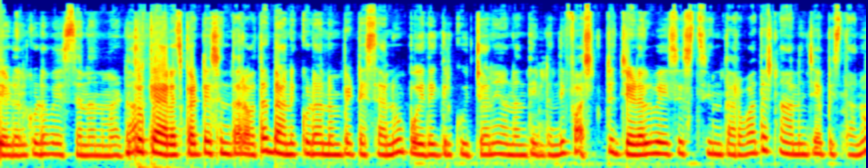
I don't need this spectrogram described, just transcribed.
జడలు కూడా వేస్తాను అనమాట క్యారేజ్ కట్టేసిన తర్వాత దానికి కూడా అన్నం పెట్టేశాను. పొయ్యి దగ్గర కూర్చొని అన్నం తింటుంది. ఫస్ట్ జడలు వేసేసిన తర్వాత స్నానం చేపిస్తాను.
